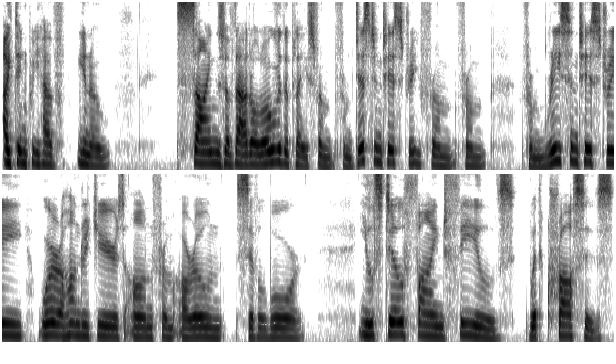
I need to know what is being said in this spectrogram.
I think we have, you know, signs of that all over the place from from distant history, from from from recent history. We're a hundred years on from our own civil war. You'll still find fields with crosses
